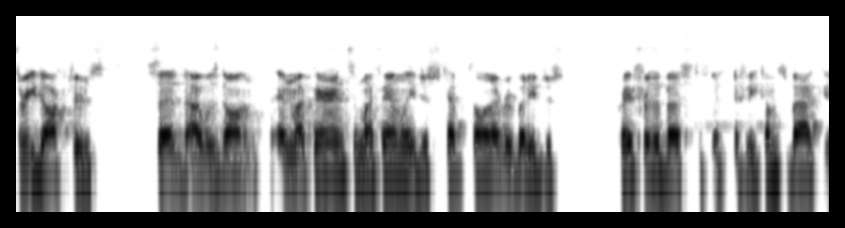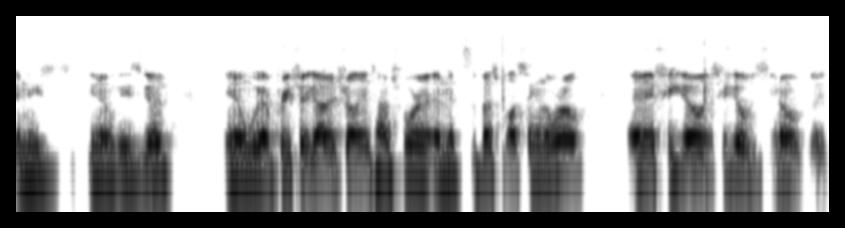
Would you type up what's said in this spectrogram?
Three doctors said I was gone, and my parents and my family just kept telling everybody just pray for the best. If it, if he comes back and he's you know he's good, you know, we appreciate God a trillion times for it, and it's the best blessing in the world. And if He goes, He goes. You know, it,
